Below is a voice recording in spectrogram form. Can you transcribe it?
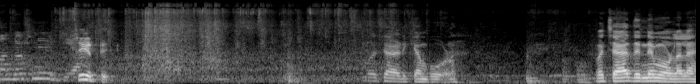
സന്തോഷിന് കിട്ടി. ചായ അടിക്കാൻ പോവാണ്. അപ്പൊ ചായ ഇതിന്റെ മുകളിലല്ലേ?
